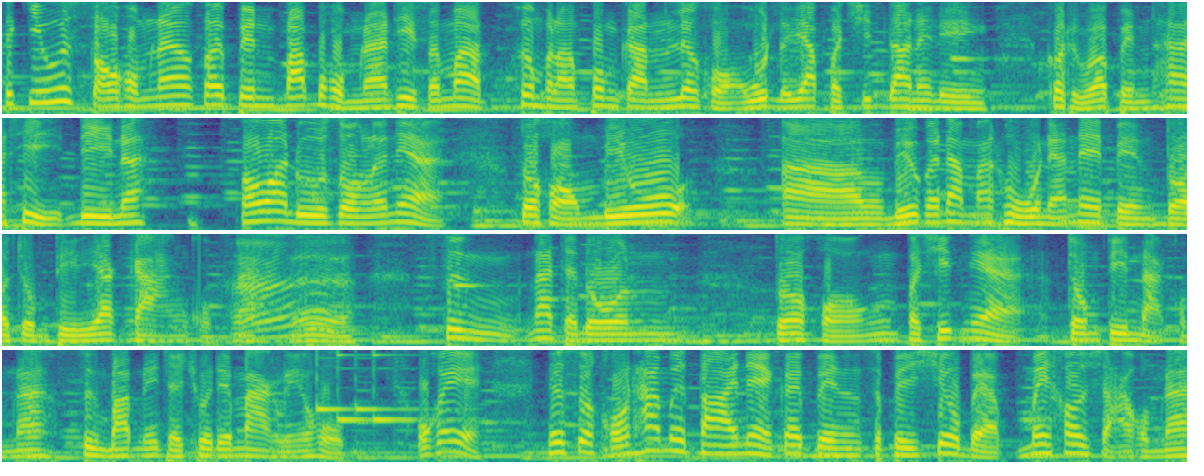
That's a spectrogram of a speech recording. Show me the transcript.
สกิลที่สองผมนะก็เป็นบัฟผมนะที่สามารถเพิ่มพลังป้องกันเรื่องของอาวุธระยะประชิดได้นั่นเอง ก็ถือว่าเป็นท่าที่ดีนะ เพราะว่าดูทรงแล้วเนี่ย ตัวของบิว อ่าบิวกระดัมมาทูเนี่ยได้เป็นตัวโจมตีระยะกลางผมนะเออซึ่งน่าจะโดนตัวของประชิดเนี่ยโจมตีหนักผมนะ ซึ่งบัฟนี้จะช่วยได้มากเลยครับผมโอเค ในส่วนของท่าไม่ตายเนี่ยก็เป็นสเปเชียลแบบไม่เข้าฉากผมนะ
